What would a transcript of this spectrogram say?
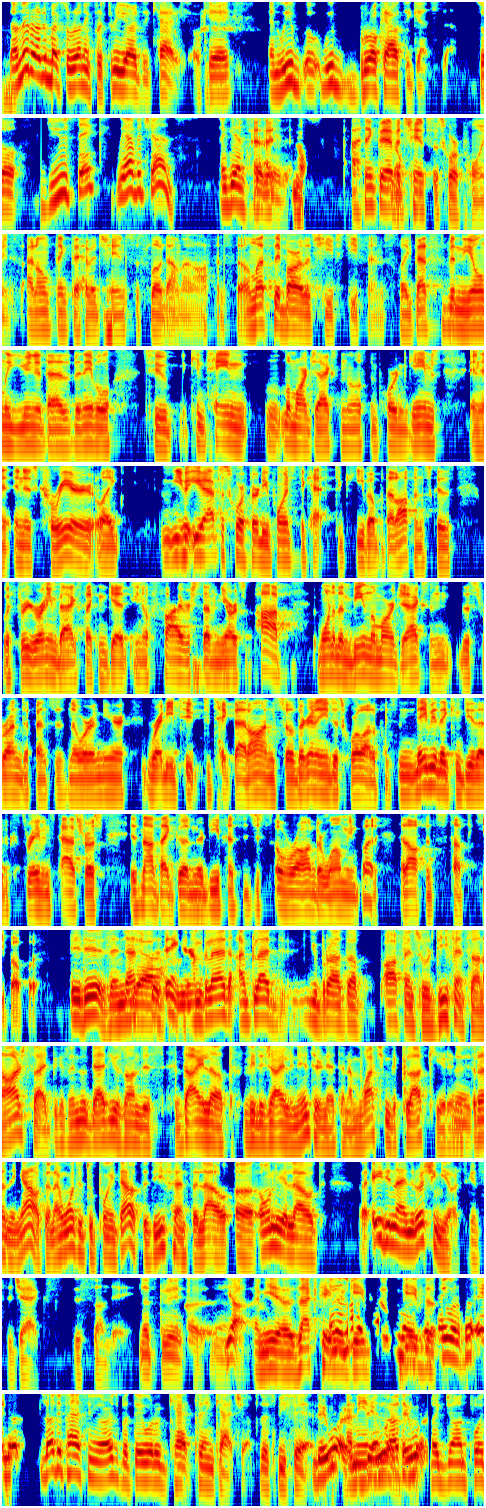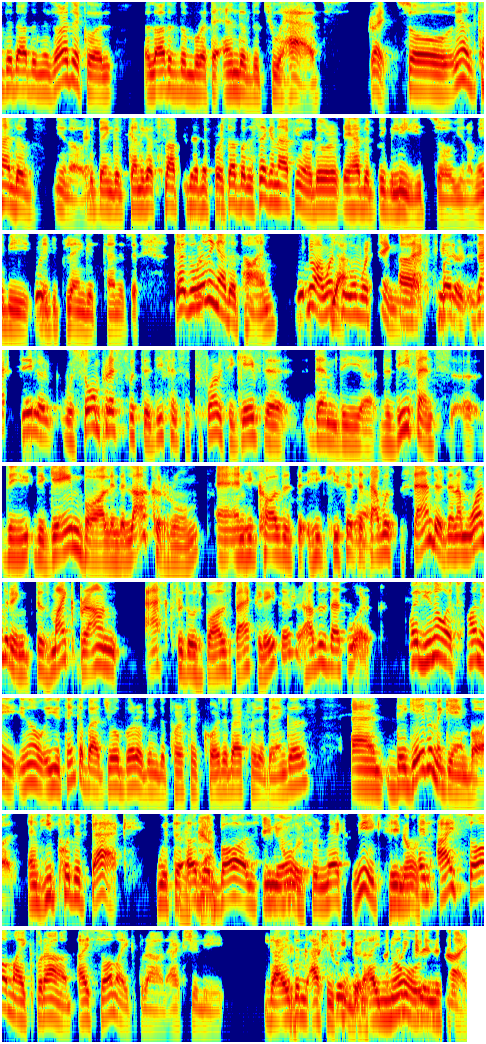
The other running backs were running for three yards a carry. Okay, and we we broke out against them. So, do you think we have a chance against the I, Ravens? I, no. I think they have a chance to score points. I don't think they have a chance to slow down that offense though, unless they borrow the Chiefs defense. Like that's been the only unit that has been able to contain Lamar Jackson in the most important games in in his career. Like you, you have to score 30 points to ca- to keep up with that offense because with three running backs that can get you know five or seven yards a pop, one of them being Lamar Jackson, this run defense is nowhere near ready to to take that on. So they're going to need to score a lot of points, and maybe they can do that because the Ravens' pass rush is not that good and their defense is just overall underwhelming. But that offense is tough to keep up with. It is, and that's yeah. the thing. And I'm glad I'm glad you brought up offense or defense on our side because I know Daddy was on this dial-up Village Island internet, and I'm watching the clock here, and right. it's running out. And I wanted to point out the defense allow uh, only allowed uh, 89 rushing yards against the Jags this Sunday. That's great. Uh, yeah. yeah. I mean uh, Zac Taylor gave the, gave the they were a lot of passing yards, but they were cat, playing catch up. Let's be fair. They were. I mean, they were, they of, were. like John pointed out in his article, a lot of them were at the end of the two halves Right. So yeah, it's kind of you know the Bengals kind of got sloppy in the first half, but the second half, you know, they were they had a big lead, so you know maybe maybe playing it kind of. So, guys, we're running out of time. no, I want yeah. to say one more thing. Uh, Zac Taylor, but, Zac Taylor was so impressed with the defense's performance. He gave the them the uh, the defense uh, the the game ball in the locker room, and he called it. The, he he said yeah. that that was the standard. And I'm wondering, does Mike Brown ask for those balls back later? How does that work? Well, you know what's funny. You know, you think about Joe Burrow being the perfect quarterback for the Bengals and they gave him a game ball and he put it back with the yeah. other balls to he use for next week. He knows. And I saw Mike Brown. I saw Mike Brown actually. I didn't actually see but I know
